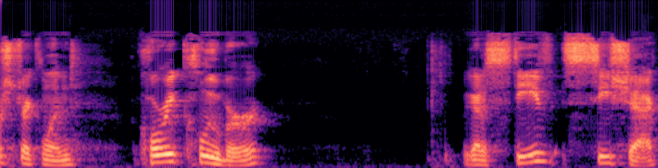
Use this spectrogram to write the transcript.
Strickland, Corey Kluber. We got a Steve Cishek.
